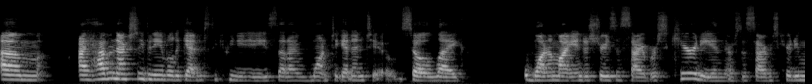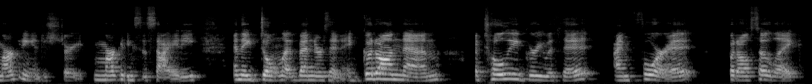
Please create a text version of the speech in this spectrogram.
um, I haven't actually been able to get into the communities that I want to get into. So, like, one of my industries is cybersecurity, and there's a cybersecurity marketing industry, marketing society, and they don't let vendors in. And good on them. I totally agree with it. I'm for it, but also like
